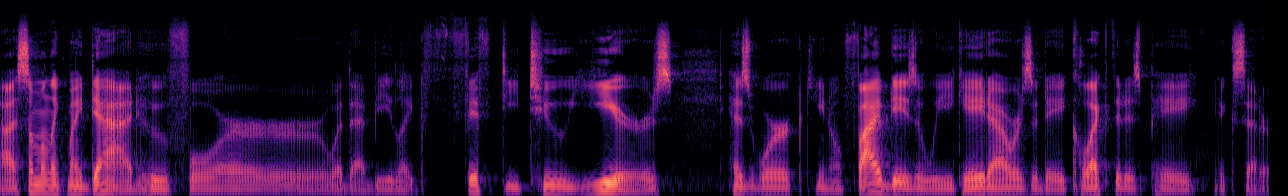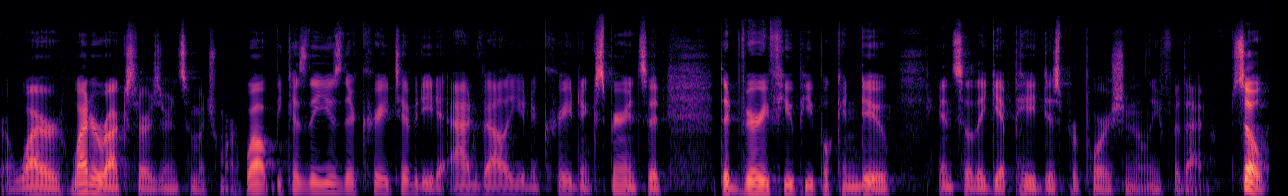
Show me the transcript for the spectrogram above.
uh, someone like my dad, who for what that be like 52 years has worked, you know, five days a week, eight hours a day, collected his pay, etc. Why are why do rock stars earn so much more? Well, because they use their creativity to add value and create an experience that that very few people can do, and so they get paid disproportionately for that. So.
